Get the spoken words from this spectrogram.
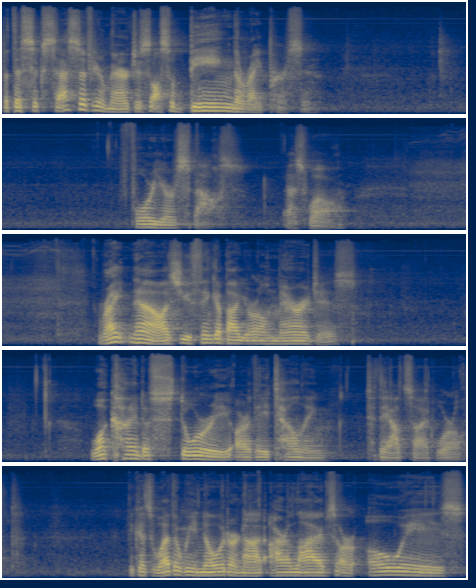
but the success of your marriage is also being the right person for your spouse as well. Right now, as you think about your own marriages, what kind of story are they telling to the outside world? Because whether we know it or not, our lives are always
